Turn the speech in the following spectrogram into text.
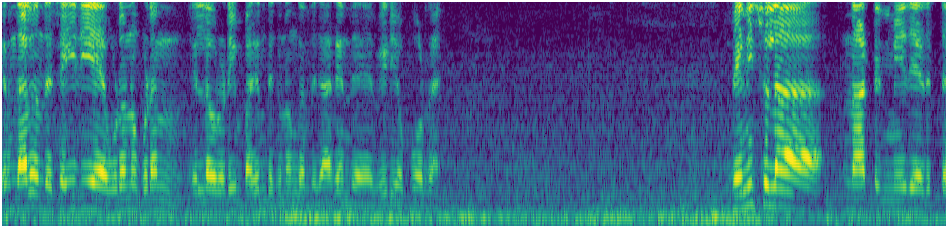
இருந்தாலும் இந்த செய்தியை உடனுக்குடன் எல்லோரோடையும் பகிர்ந்துக்கணுங்கிறதுக்காக இந்த வீடியோ போடுறேன். வெனிசுலா நாட்டின் மீது எடுத்த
